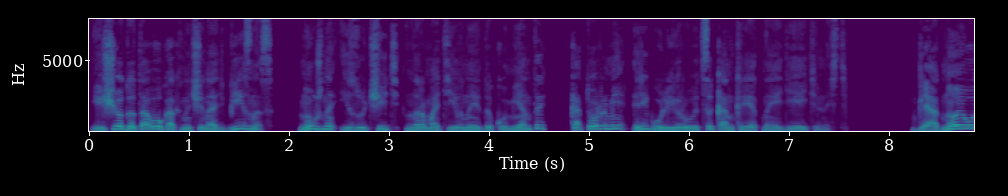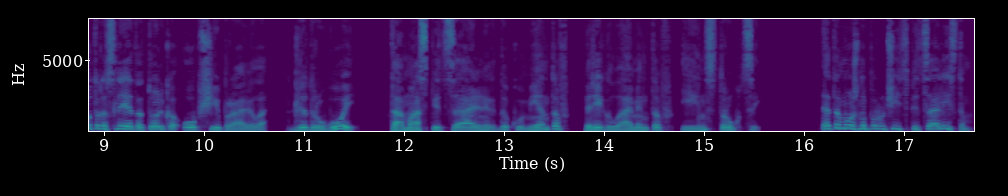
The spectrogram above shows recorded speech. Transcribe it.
Еще до того, как начинать бизнес, нужно изучить нормативные документы, которыми регулируется конкретная деятельность. Для одной отрасли это только общие правила, для другой – тома специальных документов, регламентов и инструкций. Это можно поручить специалистам,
